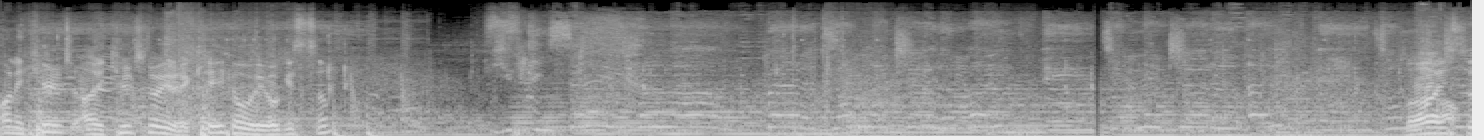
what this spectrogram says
아니 킬 아니 킬초이래 K가 왜 여기 있음? 나이스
